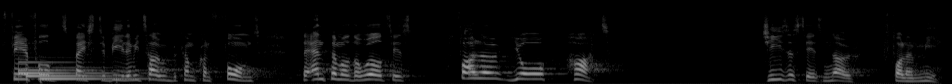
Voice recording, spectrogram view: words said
fearful space to be. Let me tell you, we become conformed. The anthem of the world says, Follow your heart. Jesus says, No, follow me.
